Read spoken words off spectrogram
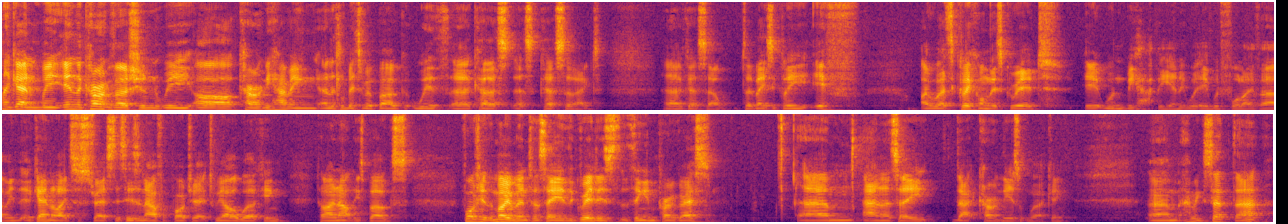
again, we in the current version we are currently having a little bit of a bug with uh, curse, uh, curse select, uh, cursor. So basically, if I were to click on this grid, it wouldn't be happy and it, it would fall over. I mean, again, I like to stress this is an alpha project. We are working to iron out these bugs. Fortunately, at the moment, I say the grid is the thing in progress, um, and I say that currently isn't working. Um, having said that,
